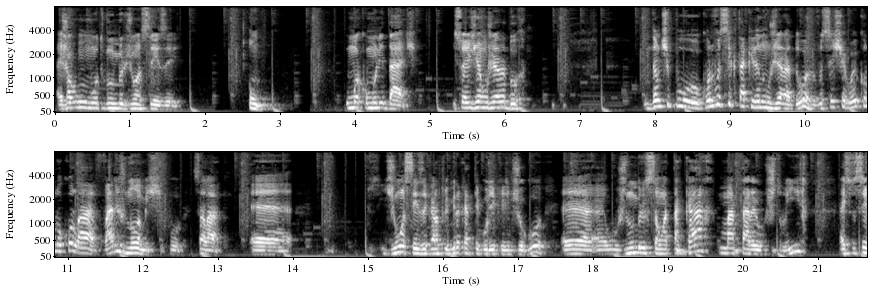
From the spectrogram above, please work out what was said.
Aí joga um outro número de 1 a 6 aí. 1. Uma comunidade. Isso aí já é um gerador. Então, tipo, quando você que tá criando um gerador, você chegou e colocou lá vários nomes, tipo, sei lá, é, de 1 a 6, aquela primeira categoria que a gente jogou, é, os números são atacar, matar ou destruir. Aí se você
